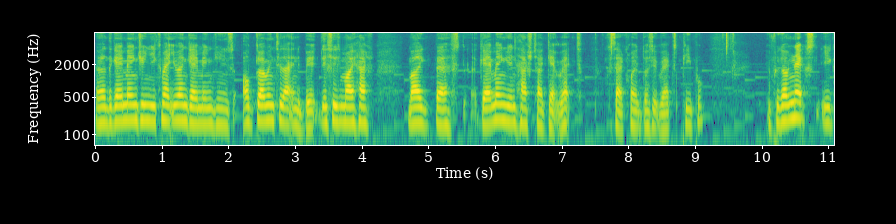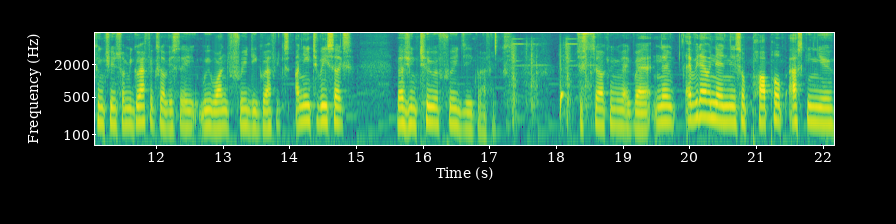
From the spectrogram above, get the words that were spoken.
Uh, the game engine, you can make your own game engines. I'll go into that in a bit. This is my hash, my best game engine hashtag get wrecked because that's quite does it wrecks people. If we go next, you can choose from your graphics. Obviously, we want 3D graphics. I need to research version 2 of 3D graphics just talking like that. Now, every now and then this will pop up asking you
